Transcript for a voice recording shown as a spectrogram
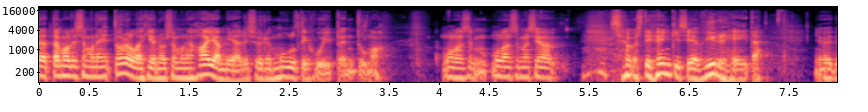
Ja tämä oli semmoinen todella hieno semmoinen hajamielisyyden multihuipentuma. Mulla on, se, mulla on semmoisia henkisiä virheitä, jo-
